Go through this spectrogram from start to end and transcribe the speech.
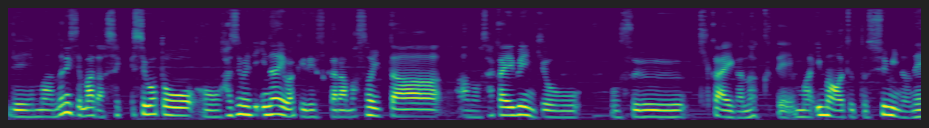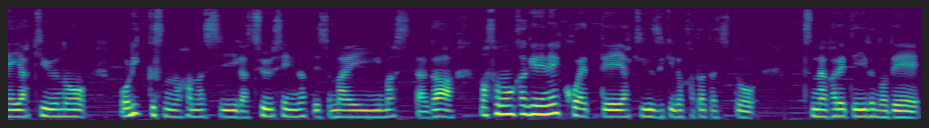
で、まあ何せまだ仕事を始めていないわけですから、まあそういったあの社会勉強をする機会がなくて、まあ今はちょっと趣味のね、野球のオリックスの話が中心になってしまいましたが、まあそのおかげでね、こうやって野球好きの方たちとつながれているので、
